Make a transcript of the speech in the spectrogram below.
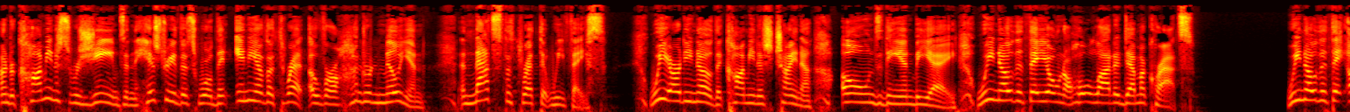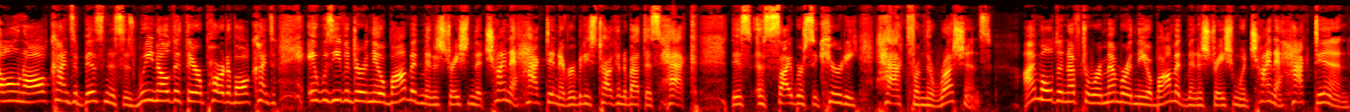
under communist regimes in the history of this world than any other threat, over 100 million. And that's the threat that we face. We already know that communist China owns the NBA. We know that they own a whole lot of Democrats. We know that they own all kinds of businesses. We know that they're a part of all kinds of. It was even during the Obama administration that China hacked in. Everybody's talking about this hack, this uh, cybersecurity hack from the Russians. I'm old enough to remember in the Obama administration when China hacked in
